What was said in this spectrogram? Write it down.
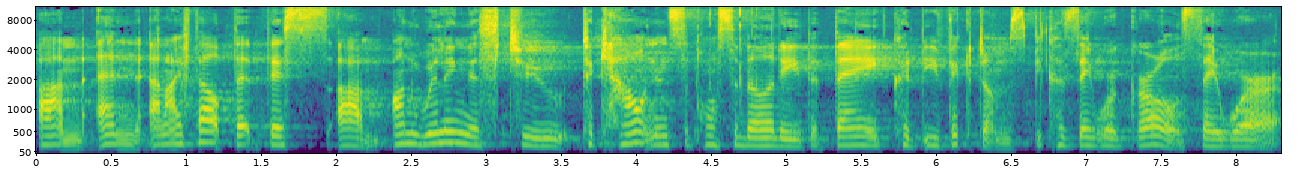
Um, and, and I felt that this um, unwillingness to, to countenance the possibility that they could be victims because they were girls, they were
